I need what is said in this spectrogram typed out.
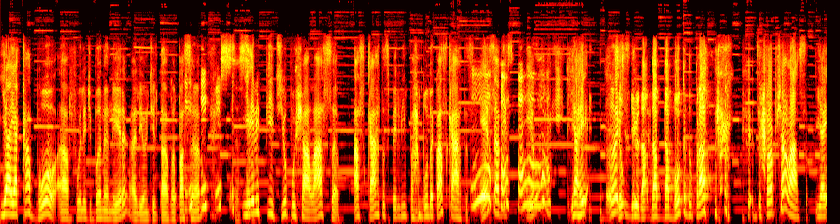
E aí acabou a folha de bananeira, ali onde ele tava passando, e ele pediu pro Chalaça as cartas pra ele limpar a bunda com as cartas. Essa é a que eu ouvi. E aí, antes da, da, da boca do próprio. do próprio Chalaça. E aí,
